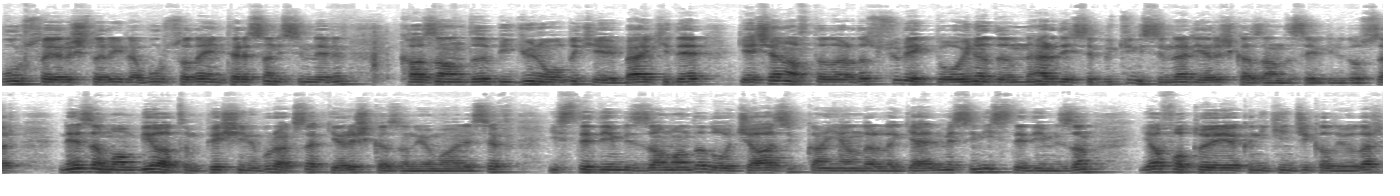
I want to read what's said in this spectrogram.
Bursa yarışlarıyla Bursa'da enteresan isimlerin kazandığı bir gün oldu ki belki de geçen haftalarda sürekli oynadığım neredeyse bütün isimler yarış kazandı sevgili dostlar. Ne zaman bir atın peşini bıraksak yarış kazanıyor maalesef. İstediğimiz zamanda da o cazip ganyanlarla gelmesini istediğimiz an ya fotoya yakın ikinci kalıyorlar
